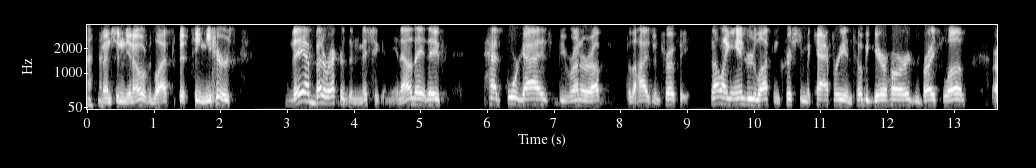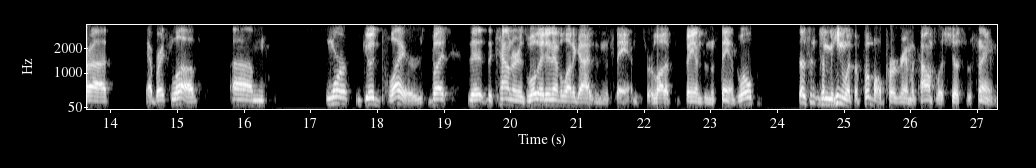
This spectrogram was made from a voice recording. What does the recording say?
mentioned, you know, over the last 15 years, they have better record than Michigan. You know, they they've had four guys be runner up for the Heisman Trophy. It's not like Andrew Luck and Christian McCaffrey and Toby Gerhart and Bryce Love or uh, yeah Bryce Love um, weren't good players, but the the counter is well they didn't have a lot of guys in the stands or a lot of fans in the stands. Well, doesn't mean what the football program accomplished just the same.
